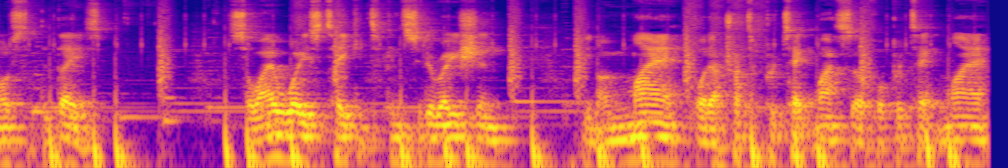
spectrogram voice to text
most of the days. So I always take into consideration, you know, my body. I try to protect myself or protect my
